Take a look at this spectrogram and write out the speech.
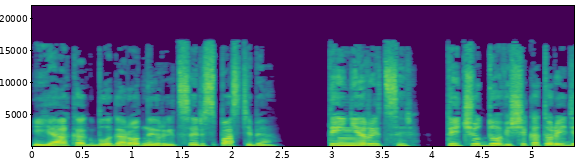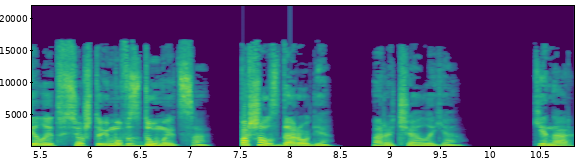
«Я, как благородный рыцарь, спас тебя». «Ты не рыцарь, ты чудовище, которое делает все, что ему вздумается. Пошел с дороги!» — рычала я. Кинар,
